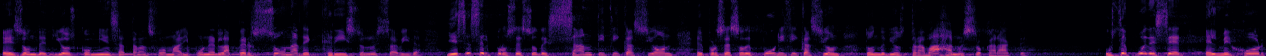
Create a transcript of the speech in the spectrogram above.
es donde Dios comienza a transformar y poner la persona de Cristo en nuestra vida. Y ese es el proceso de santificación, el proceso de purificación, donde Dios trabaja nuestro carácter. Usted puede ser el mejor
